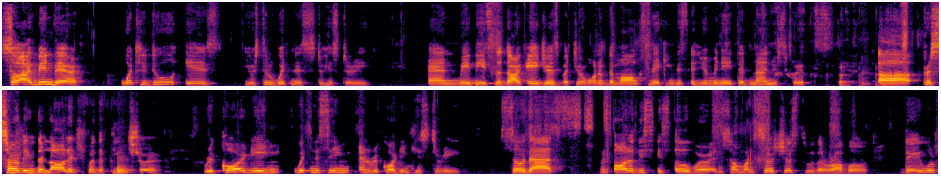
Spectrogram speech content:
So I've been there. What you do is you're still witness to history and maybe it's the dark ages but you're one of the monks making these illuminated manuscripts uh, preserving the knowledge for the future recording witnessing and recording history so that when all of this is over and someone searches through the rubble they will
